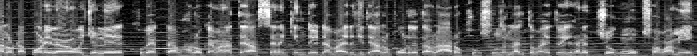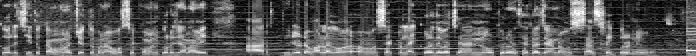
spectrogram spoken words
আলোটা পড়ে না, ওই জন্যে খুব একটা ভালো ক্যামেরাতে আসছে না। কিন্তু এটা বাইরে যদি আলো পড়তো তাহলে আরও খুব সুন্দর লাগতো ভাই। তো এখানে চোখ মুখ সব আমিই করেছি। তো কেমন হচ্ছে তোমরা অবশ্যই কমেন্ট করে জানাবে। আর ভিডিওটা ভালো লাগে অবশ্যই একটা লাইক করে দেবে। চ্যানেল নতুন হয়ে থাকলে চ্যানেলটা অবশ্যই সাবস্ক্রাইব করে নেবে।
